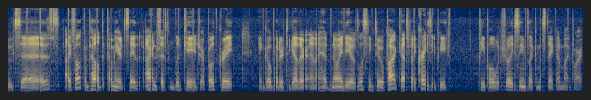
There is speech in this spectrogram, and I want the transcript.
who says, "I felt compelled to come here to say that Iron Fist and Luke Cage are both great and go better together, and I had no idea I was listening to a podcast by crazy pe- people, which really seems like a mistake on my part.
